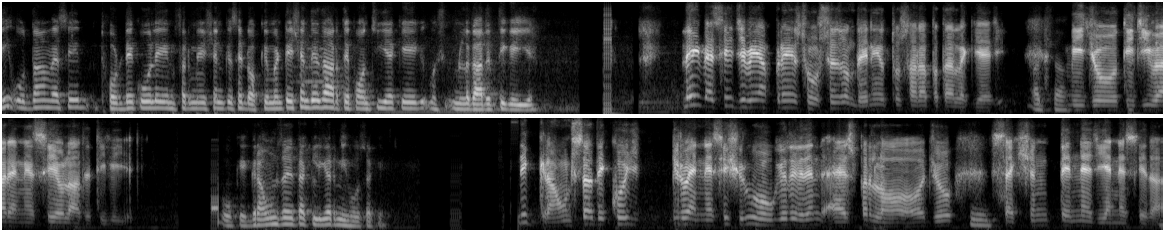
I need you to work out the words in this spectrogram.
ਨਹੀਂ ਉਦਾਂ ਵੈਸੇ ਤੁਹਾਡੇ ਕੋਲ ਇਹ ਇਨਫੋਰਮੇਸ਼ਨ ਕਿਸੇ ਡਾਕੂਮੈਂਟੇਸ਼ਨ ਦੇ ਆਧਾਰ ਤੇ ਪਹੁੰਚੀ ਹੈ ਕਿ ਲਗਾ ਦਿੱਤੀ ਗਈ ਹੈ? ਨਹੀਂ ਵੈਸੇ ਜਿਵੇਂ ਆਪਣੇ ਸੋਰਸਸ ਹੁੰਦੇ ਨੇ ਉੱਥੋਂ ਸਾਰਾ ਪਤਾ ਲੱਗਿਆ ਜੀ। ਅੱਛਾ। ਵੀ ਜੋ ਤੀਜੀ ਵਾਰ ਐਨਐਸਏ ਔਲਾ ਦਿੱਤੀ ਗਈ ਹੈ ਓਕੇ ਗਰਾਊਂਡਸ ਅਜੇ ਤੱਕ ਕਲੀਅਰ ਨਹੀਂ ਹੋ ਸਕੇ। ਨਹੀਂ ਗਰਾਊਂਡਸ ਦਾ ਦੇਖੋ ਜੀ, ਜਦੋਂ ਐਨਐਸਏ ਸ਼ੁਰੂ ਹੋਊਗੀ ਉਹਦੇ ਵਿਦਿਨ ਐਸ ਪਰ ਲਾਅ ਜੋ ਸੈਕਸ਼ਨ 3 ਹੈ ਜੀ ਐਨਐਸਏ ਦਾ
